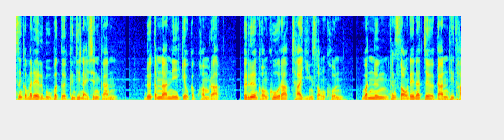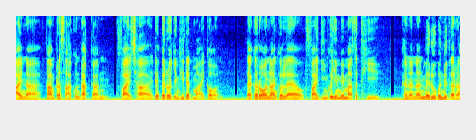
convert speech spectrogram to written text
ซึ่งก็ไม่ได้ระบุว่าเกิดขึ้นที่ไหนเช่นกัน โดยตำนานนี้เกี่ยวกับความรัก เป็นเรื่องของคู่รักชายหญิงสองคน วันหนึ่งทั้งสองได้นัดเจอกันที่ท้ายนาตามประษาคนรักกัน ฝ่ายชายได้ไปรออย่างที่นัดหมายก่อน แต่ก็รอนานก็แล้ว ฝ่ายหญิงก็ยังไม่มาสักที ขณะนั้นไม่รู้ว่านึกอะไร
